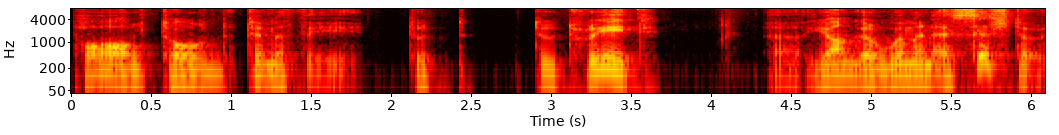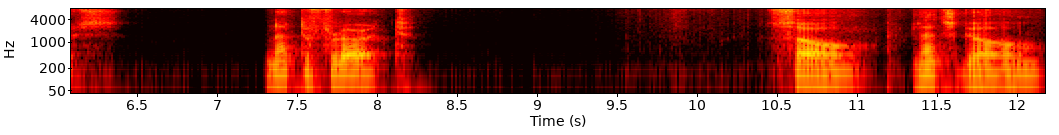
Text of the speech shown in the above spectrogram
Paul told Timothy to, to treat uh, younger women as sisters, not to flirt. So let's go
